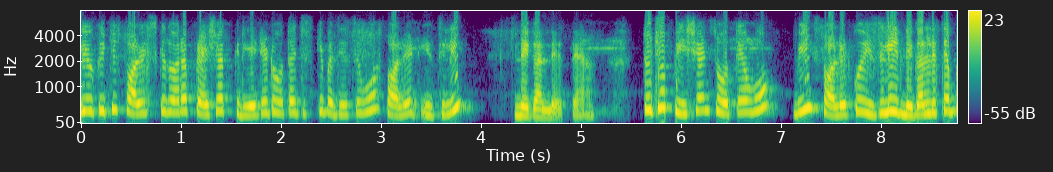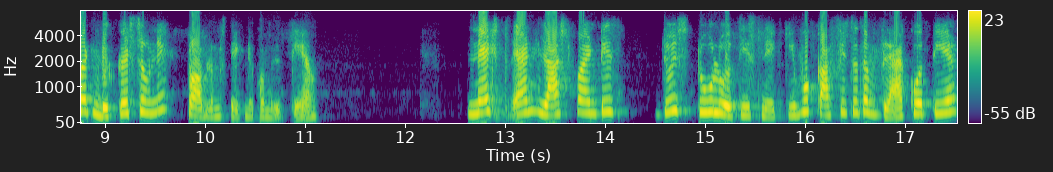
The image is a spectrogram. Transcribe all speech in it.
क्योंकि जो सॉलिड्स के द्वारा प्रेशर क्रिएटेड होता है, जिसकी वजह से वो सॉलिड इजीली निगल लेते हैं। तो जो पेशेंट्स होते हैं, वो भी सॉलिड को इजीली निगल लेते हैं बट लिक्विड से उन्हें प्रॉब्लम्स देखने को मिलती हैं। Next and last point is जो स्टूल होती है स्नेक की, वो काफ़ी ज़्यादा ब्लैक होती है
